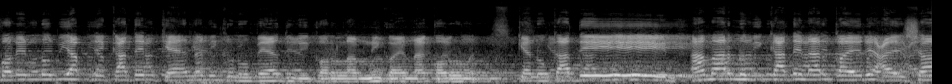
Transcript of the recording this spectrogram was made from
বলেন, নবী, আপনি কাঁদেন কেন? আমি কোনো বেয়াদুবি করলাম নি। কয়, না করো কেন কাঁদেন? আমার নবী কাঁদেন আর কয় রে আয়েশা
